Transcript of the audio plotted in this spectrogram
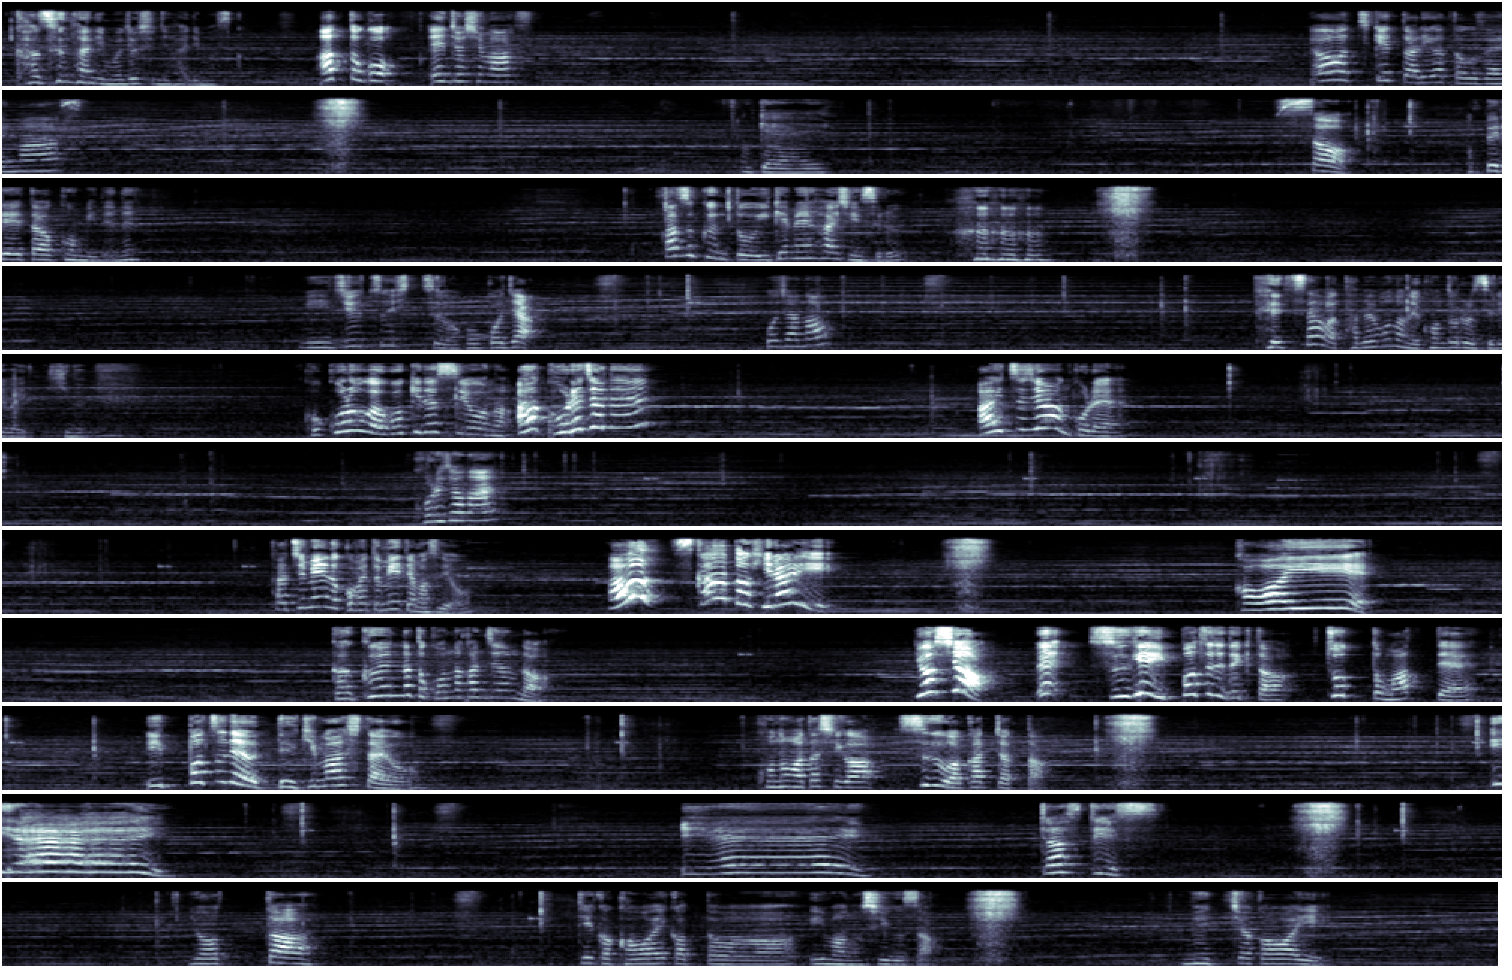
カズナにも女子に入りますか？あっと5延長します。よーチケットありがとうございます。オッケー。そう。オペレーターコンビでね。カズくんとイケメン配信する？美術室はここじゃ。ここじゃな？別さは食べ物でコントロールすればいい。ひどい。心が動き出すような。あこれじゃね？あいつじゃんこれ。これじゃない？立ち見えのコメント見えてますよ。あスカートひらり。かわいい。学園だとこんな感じなんだ。よっしゃ。えすげえ一発でできた。ちょっと待って。一発でできましたよ。この私がすぐ分かっちゃった。イエーイ。イエーイジャスティスやったてか可愛かったわ。今の仕草。めっちゃ可愛い。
